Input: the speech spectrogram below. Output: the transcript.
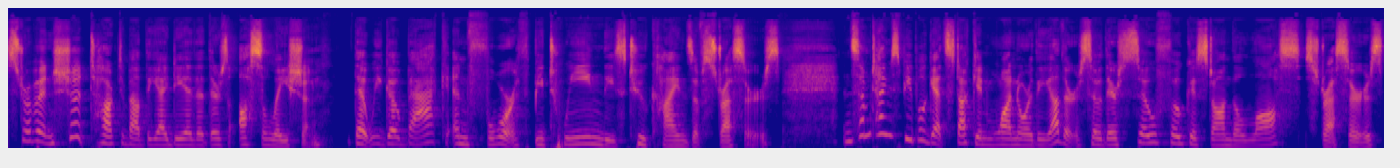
Stroebe and Schut talked about the idea that there's oscillation that we go back and forth between these two kinds of stressors. And sometimes people get stuck in one or the other. So they're so focused on the loss stressors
